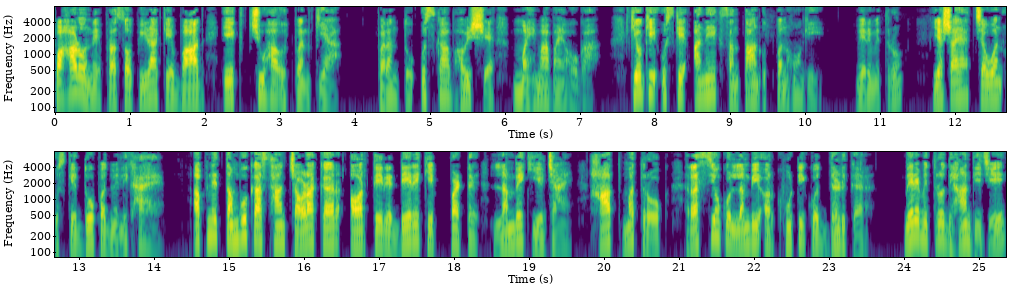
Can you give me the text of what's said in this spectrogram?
पहाड़ों ने प्रसव पीड़ा के बाद एक चूहा उत्पन्न किया, परंतु उसका भविष्य महिमामय होगा, क्योंकि उसके अनेक संतान उत्पन्न होंगी। मेरे मित्रों यशाया चौवन उसके दो पद में लिखा है अपने तंबू का स्थान चौड़ा कर और तेरे डेरे के पट लंबे किए जाएँ, हाथ मत रोक रस्सियों को लंबी और खूंटी को दृढ़ कर। मेरे मित्रों ध्यान दीजिए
